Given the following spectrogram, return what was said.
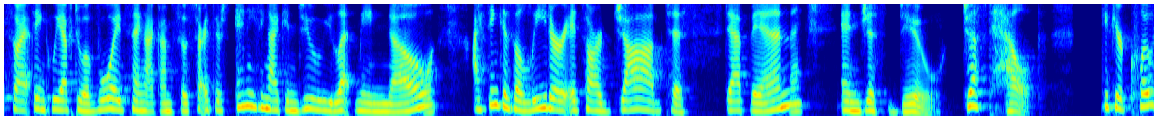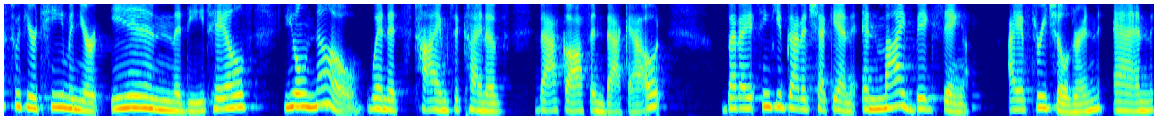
So I think we have to avoid saying like, I'm so sorry. If there's anything I can do, you let me know. I think as a leader, it's our job to step in and just do, just help. If you're close with your team and you're in the details, you'll know when it's time to kind of back off and back out. But I think you've got to check in. And my big thing, I have three children and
